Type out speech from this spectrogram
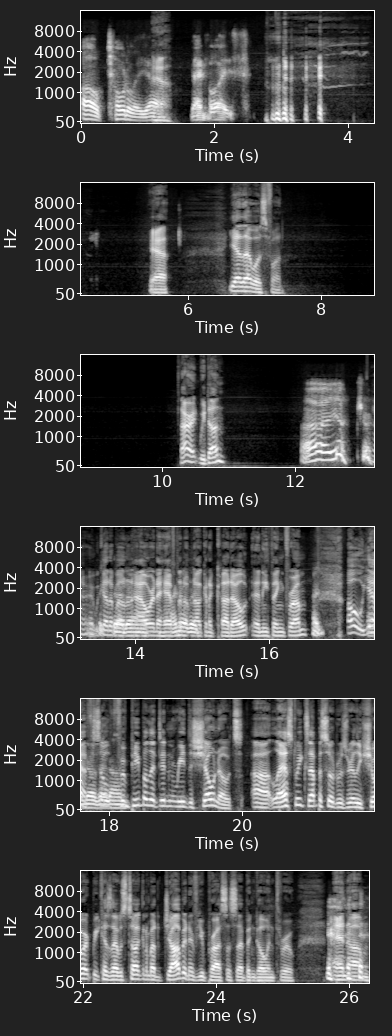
Oh, totally. Yeah. Yeah. That voice. Yeah. Yeah, that was fun. All right, we done? Uh, yeah, sure. All right, we got about that, an uh, hour and a half that I'm not going to cut out anything from. I- oh, yeah. So, that, for um, people that didn't read the show notes, uh, last week's episode was really short because I was talking about a job interview process I've been going through. And um,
